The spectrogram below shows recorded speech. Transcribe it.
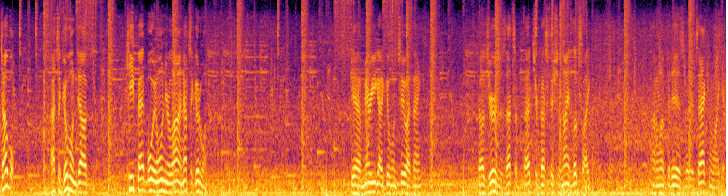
Double. That's a good one, Doug. Keep that boy on your line. That's a good one. Yeah, Mary, you got a good one too, I think. Doug's yours is. That's a that's your best fish of the night. Looks like. I don't know if it is, but it's acting like it.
